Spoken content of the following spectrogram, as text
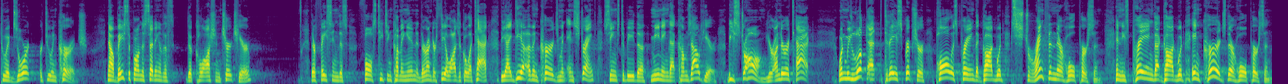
to exhort, or to encourage. Now, based upon the setting of the, the Colossian church here, they're facing this false teaching coming in and they're under theological attack, the idea of encouragement and strength seems to be the meaning that comes out here. Be strong, you're under attack. When we look at today's scripture, Paul is praying that God would strengthen their whole person. And he's praying that God would encourage their whole person.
